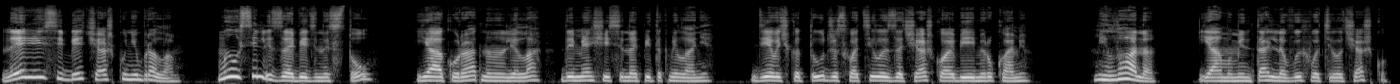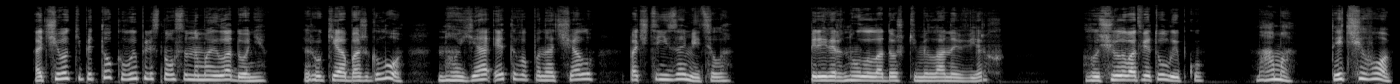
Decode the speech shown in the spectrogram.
Нерия себе чашку не брала. Мы уселись за обеденный стол. Я аккуратно налила дымящийся напиток Милане. Девочка тут же схватилась за чашку обеими руками. «Милана!» Я моментально выхватила чашку отчего кипяток выплеснулся на мои ладони. Руки обожгло, но я этого поначалу почти не заметила. Перевернула ладошки Миланы вверх, получила в ответ улыбку. «Мама, ты чего?»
